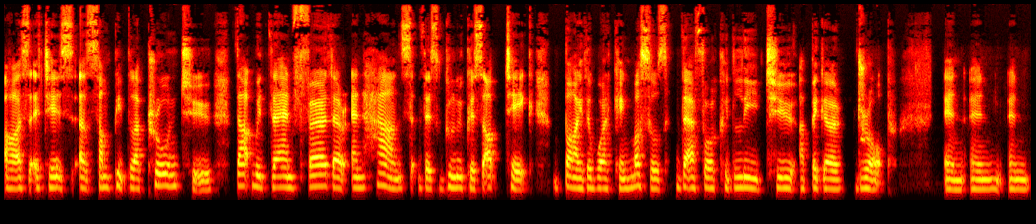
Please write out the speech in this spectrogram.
as it is, as some people are prone to, that would then further enhance this glucose uptake by the working muscles, therefore could lead to a bigger drop in, in, in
